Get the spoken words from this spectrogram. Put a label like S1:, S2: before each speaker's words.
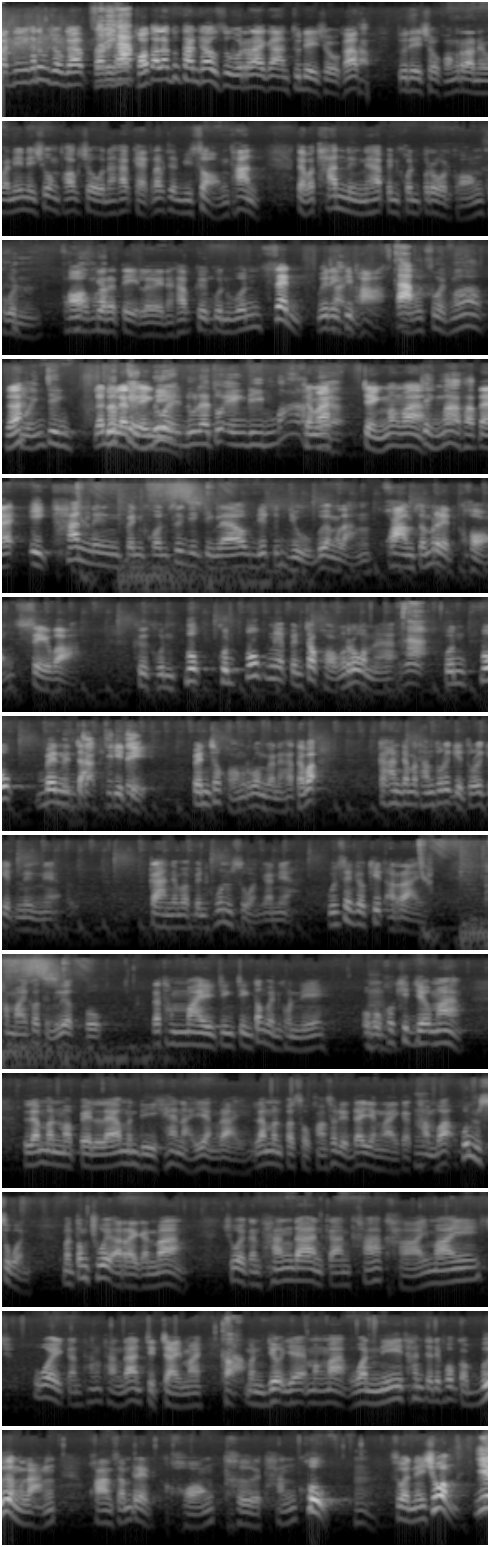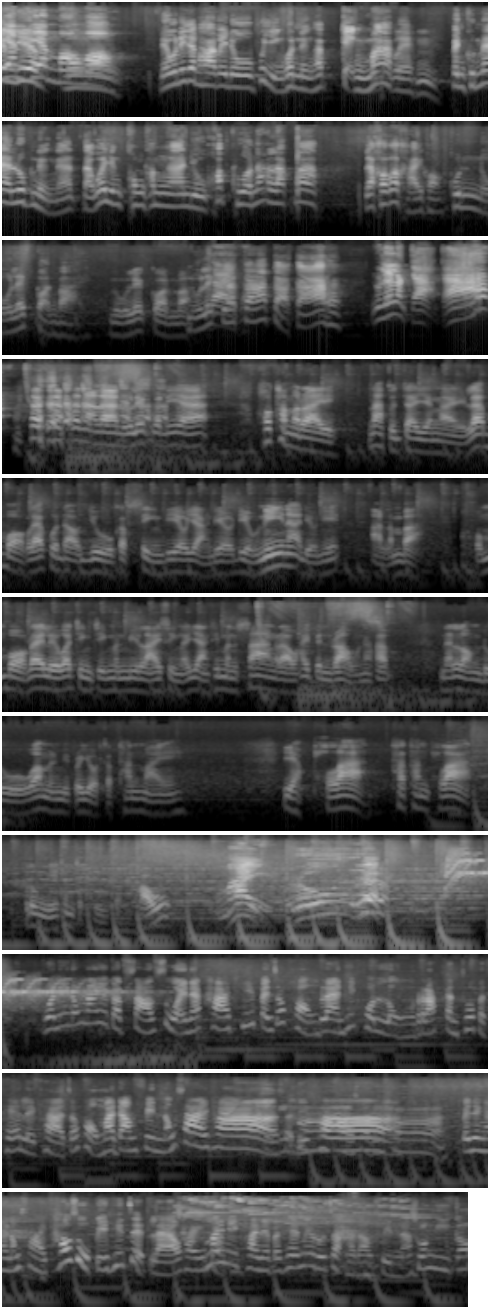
S1: สวัสดีครับท่านผู้ชมครับ
S2: สวัสดีครับ
S1: ขอต้อนรับทุกท่านเข้าสู่รายการ Today Show ครับ
S3: ครับ
S1: Today Show ของเราในวันนี้ในช่วงทอล์กโชว์นะครับ แขกรับเชิญมี 2 ท่าน แต่ว่าท่านหนึ่งนะครับเป็นคนโปรดของคุณ
S3: ของ
S1: อ้อ
S3: ผมครับ
S1: กิรติเลยนะครับ คือคุณวุ้นเส้นวิริธิภา
S2: ครับ
S3: โอ้สวยมาก
S1: นะ
S3: สวยจริงๆ
S1: แล้วดูแลตัวเองดี
S3: ด้วยดูแลตัวเองดีมาก
S1: ใช่ไหม
S3: เลยอะ
S1: เจ๋งมาก
S3: เจ๋งมากครับ
S1: ๆแต่อีกท่านหนึ่งเป็นคนซึ่งจริง ๆ แล้วดิกอยู่เบื้องหลังความสำเร็จของเซวา คือคุณปุ๊ก คุณปุ๊กเนี่ยเป็นเจ้าของร่วมนะฮะ
S2: ฮะ
S1: คุณปุ๊กเบนจ
S3: เบญจกิ
S1: กิ
S3: ติ
S1: ติ เป็นเจ้าของร่วมกันนะครับแต่ว่าการจะมาทำธุรกิจธุรกิจหนึ่งเนี่ยการจะมาเป็นหุ้นส่วนกันเนี่ยวุ้นเส้นเขาคิดอะไรทำไมเขาถึงเลือกปุ๊ก แล้วทำไมจริง ๆ ต้องเป็นคนนี้โอ้โหเขาคิดเยอะมาก แล้วมันมาเป็นแล้วมันดีแค่ไหนอย่างไร แล้วมันประสบความสำเร็จได้อย่างไรกับคำว่าหุ้นส่วนมันต้องช่วยอะไรกันบ้าง ช่วยกันทั้งด้านการค้าขายไหม ช่วยกันทั้งทางด้านจิตใจไหม
S3: ครับ
S1: มันเยอะแยะมาก ๆ วันนี้ท่านจะได้พบกับเบื้องหลังความสำเร็จของเธอทั้งคู่
S3: อืม
S1: ส่วนในช่วง
S3: เยี่ยม
S2: เยี่
S3: เยี่
S2: ย
S3: ย
S2: ม
S3: ม
S2: มองมอง
S3: เดี๋ยววันนี้จะพาไปดูผู้หญิงคนหนึ่งครับ เก่งมากเลย
S1: อืม
S3: เป็นคุณแม่ลูกหนึ่งนะ แต่ว่ายังคงทำงานอยู่ครอบครัวน่ารักมาก แล้วเขาก็ขายของคุณหนูเล็กก่อนบ่าย
S1: หนูเล็กก่อนว่า
S3: หนูเล็ก
S2: ใช่
S3: กะกากากา
S2: หนูเล่นละกะกะ
S1: นั่นแหละหนูเล็กคนนี้ฮะเขาทำอะไร น่าสนใจยังไง และบอกแล้วคนเราอยู่กับสิ่งเดียวอย่างเดียวเดี๋ยวนี้นะ เดี๋ยวนี้อาจลำบาก ผมบอกได้เลยว่าจริง ๆ มันมีหลายสิ่งหลายอย่างที่มันสร้างเราให้เป็นเรานะครับ นั้นลองดูว่ามันมีประโยชน์กับท่านไหม อย่าพลาดถ้าท่านพลาด พรุ่งนี้ท่านจะคุยกับเขา
S2: ไม่รู้เรื่อง
S4: กับสาวสวยนะคะ ที่เป็นเจ้าของแบรนด์ที่คนหลงรักกันทั่วประเทศเลยค่ะ เจ้าของมาดามฟินน้องทรายค่ะ
S5: สวัสดีค่ะ สวัสดีค่ะ
S4: เป็นยังไงน้องทรายเข้าสู่ปีที่ 7 แล้ว
S5: ใช่ค่ะ
S4: ไม่มีใครในประเทศไม่รู้จักมาดามฟินนะ
S5: ช่วงนี้ก็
